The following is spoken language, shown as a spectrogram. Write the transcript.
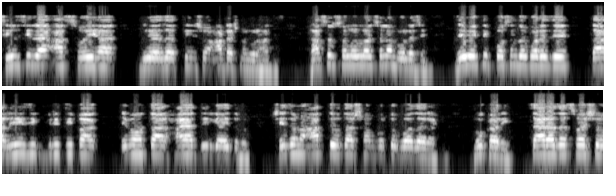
সিলসিলা আর সহিহা দুই হাজার তিনশো আঠাশ নম্বর হাদিস। রাসুল সাল্লাহ সাল্লাম বলেছেন, যে ব্যক্তি পছন্দ করে যে তার রিজিক বৃদ্ধি পাক এবং তার হায়াত দীর্ঘায়িত হোক, সেজন্য আত্মীয়তার সম্পর্ক বজায় রাখে। বুখারি চার হাজার ছয়শো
